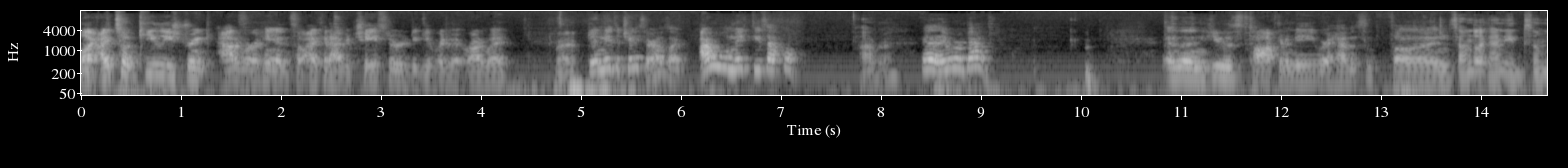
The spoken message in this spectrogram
Like I took Keely's drink out of her hand so I could have a chaser to get rid of it right away. Right. Didn't need the chaser. I was like, I will make these at home. All right. Yeah, they weren't bad. And then he was talking to me. We are having some fun. Sounds like I need some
